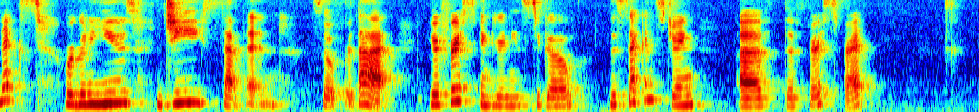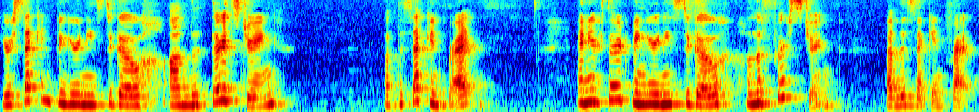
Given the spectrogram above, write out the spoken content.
Next, we're going to use G7. So for that, your first finger needs to go the second string of the first fret. Your second finger needs to go on the third string of the second fret. And your third finger needs to go on the first string of the second fret.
